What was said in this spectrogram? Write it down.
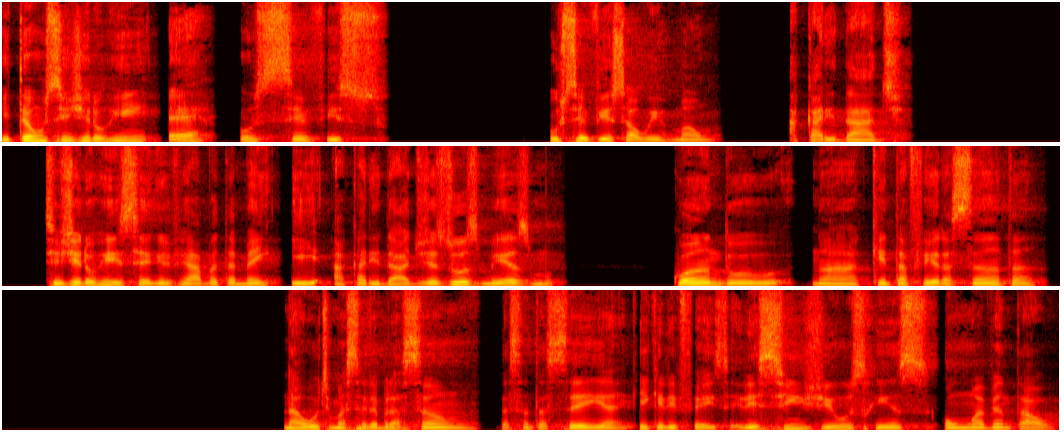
Então, cingir o rim é o serviço. O serviço ao irmão, a caridade. Cingir o rim significava também ir à caridade. Jesus mesmo, quando na Quinta-feira Santa, na última celebração da Santa Ceia, o que, que ele fez? Ele cingiu os rins com um avental.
